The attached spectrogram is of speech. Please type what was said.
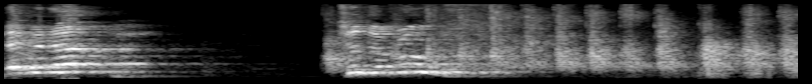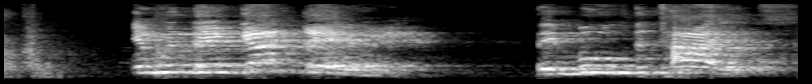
They went up to the roof. And when they got there, they moved the tiles.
